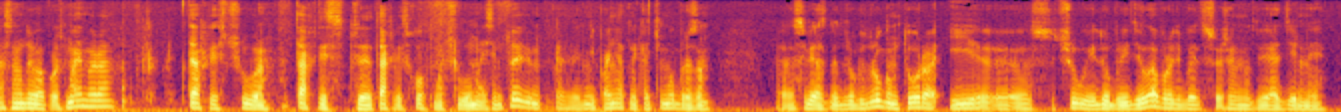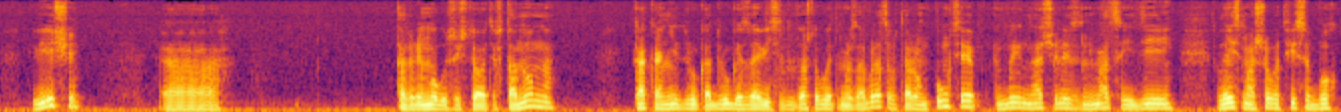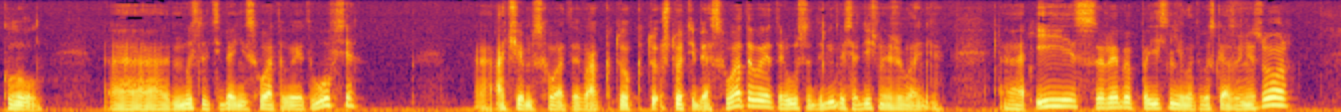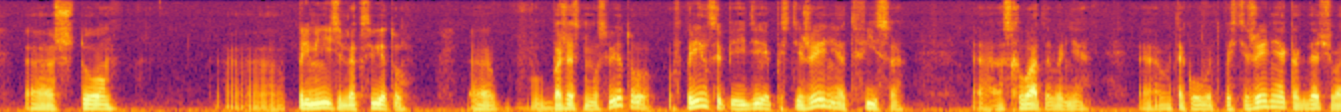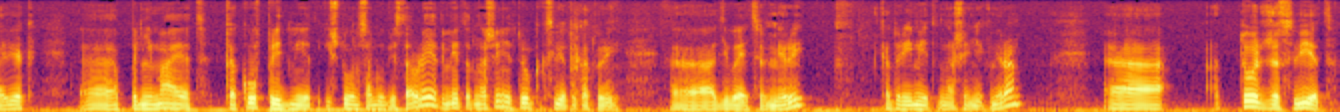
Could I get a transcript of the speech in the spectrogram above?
Основной вопрос Маймера. Тахлис Чува, Тахлис, Тахлис Хохма Чува Майсим Тойвим. Э, непонятно, каким образом э, связаны друг с другом Тора и э, Чува и добрые дела. Вроде бы это совершенно две отдельные вещи, э, которые могут существовать автономно, как они друг от друга зависят. Для того, чтобы в этом разобраться, во втором пункте мы начали заниматься идеей Лейс Машова Твиса Бог Клол – э, мысль тебя не схватывает вовсе, э, а чем схватывает, а кто, кто, что тебя схватывает, Реуса либо сердечное желание. Э, и с Рэбе пояснил это высказывание Зор, э, что э, применительно к свету, э, божественному свету, в принципе, идея постижения, тфиса, э, схватывания, э, вот такого вот постижения, когда человек э, понимает каков предмет и что он собой представляет, имеет отношение только к свету, который э, одевается в миры, который имеет отношение к мирам. Э, тот же свет,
